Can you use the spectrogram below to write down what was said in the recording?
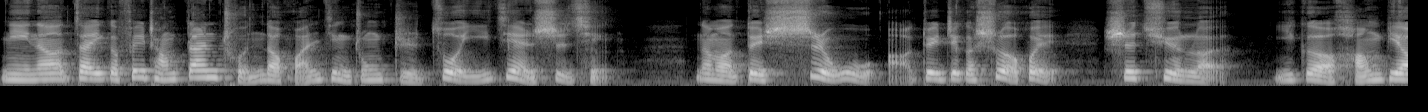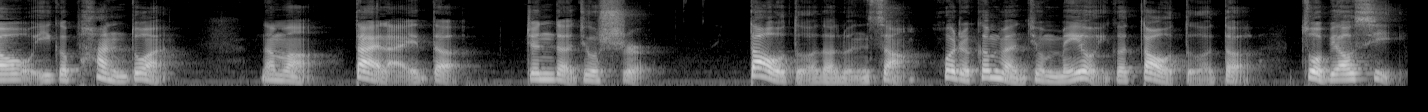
你呢，在一个非常单纯的环境中只做一件事情，那么对事物啊，对这个社会失去了。一个航标，一个判断，那么带来的真的就是道德的沦丧，或者根本就没有一个道德的坐标系。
